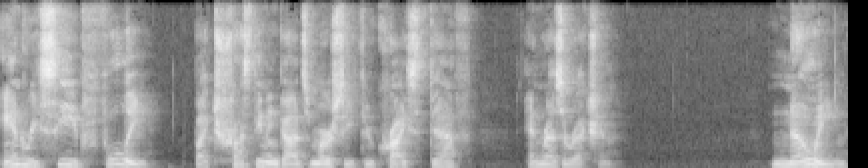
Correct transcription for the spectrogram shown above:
and received fully by trusting in God's mercy through Christ's death and resurrection. Knowing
